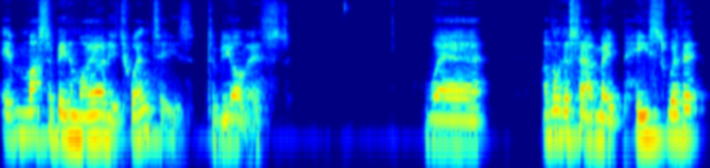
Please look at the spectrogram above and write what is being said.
it must have been in my early twenties, to be honest, where I'm not going to say I made peace with it,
